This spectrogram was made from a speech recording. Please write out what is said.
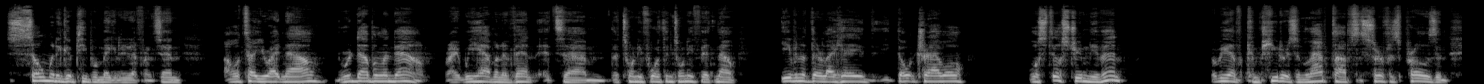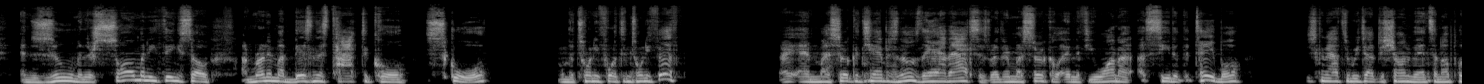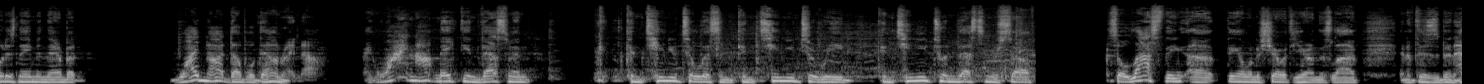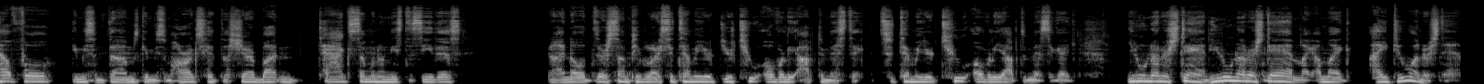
So many good people making a difference. And I will tell you right now, we're doubling down, right? We have an event. It's um, the 24th and 25th. Now, even if they're like, hey, don't travel, we'll still stream the event But we have computers and laptops and Surface Pros and, and Zoom, and there's so many things. So I'm running my business tactical school on the 24th and 25th. Right? And my circle champions knows they have access, right? They're in my circle. And if you want a, a seat at the table, you're just going to have to reach out to Sean Vincent and I'll put his name in there. But why not double down right now? Like, why not make the investment? C- continue to listen, continue to read, continue to invest in yourself so last thing, uh, thing I want to share with you here on this live, and if this has been helpful, give me some thumbs, give me some hearts, hit the share button, tag someone who needs to see this. And I know there's some people like, September, you're, you're too overly optimistic. September, you're too overly optimistic. Like, you don't understand. You don't understand. Like, I'm like, I do understand.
